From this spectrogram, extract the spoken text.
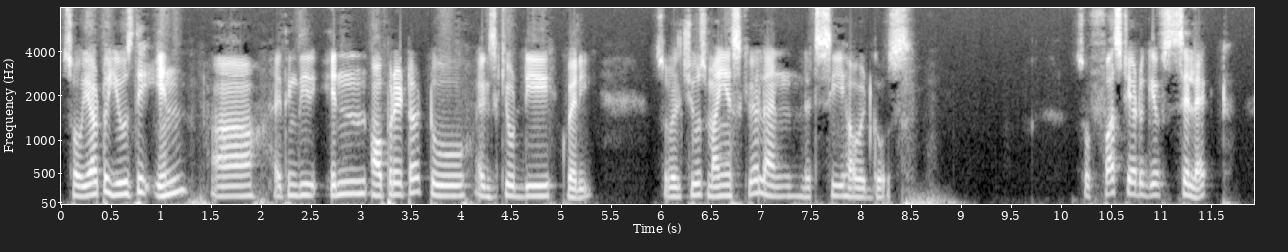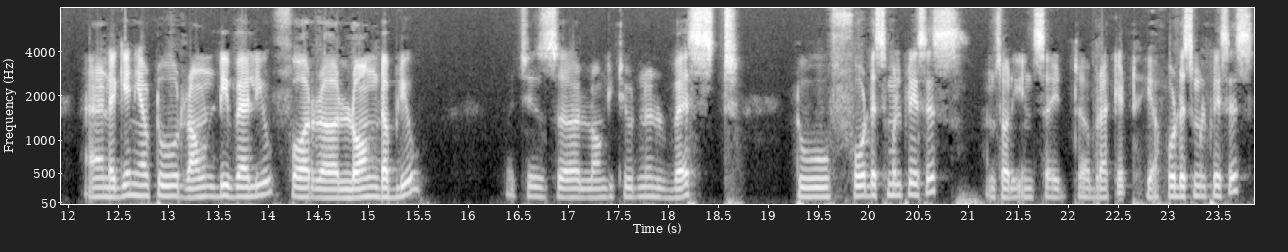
So we have to use the in, uh, I think the in operator to execute the query. So we'll choose MySQL and let's see how it goes. So first you have to give select and again you have to round the value for uh, long W which is uh, longitudinal west to four decimal places. I'm sorry inside uh, bracket. Yeah four decimal places.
